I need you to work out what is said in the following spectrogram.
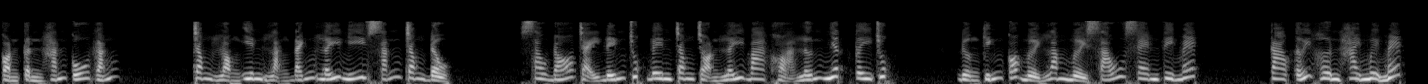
còn cần hắn cố gắng. Trong lòng yên lặng đánh lấy nghĩ sẵn trong đầu. Sau đó chạy đến trúc bên trong chọn lấy ba khỏa lớn nhất cây trúc. Đường kính có 15-16 cm. Cao tới hơn 20 mét.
